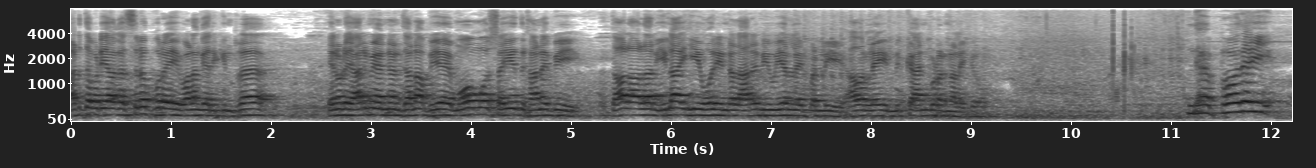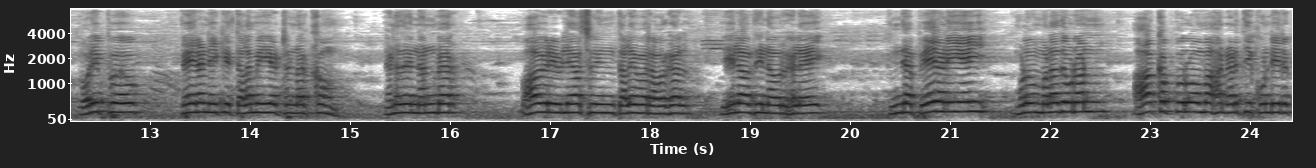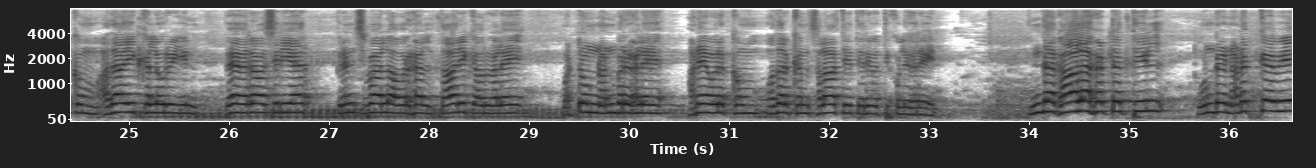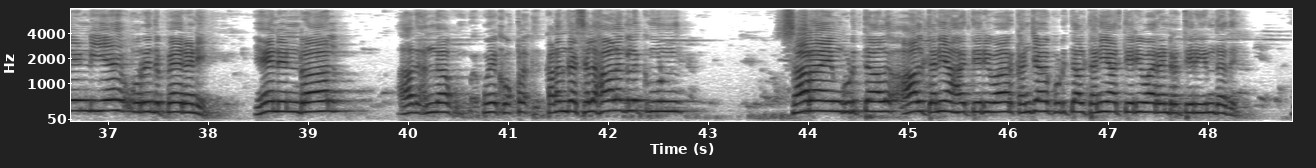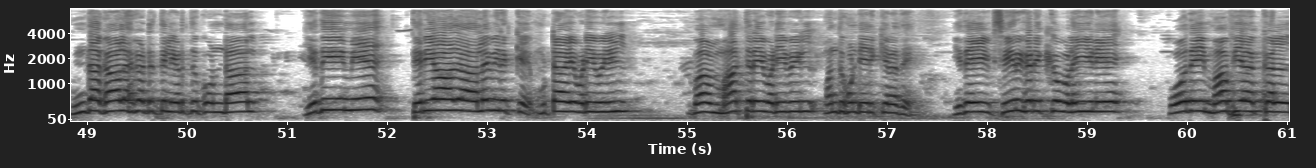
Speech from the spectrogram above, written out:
அடுத்தபடியாக சிறப்புரை வழங்க இருக்கின்ற என்னுடைய அருமை அண்ணன் ஜனாப் ஏ. மோமோ சயீத் ஹனபி தாளாளர் இலாகி ஓரியண்டல் அரபி உயர்நிலைப் பள்ளி அவர்களை மிக்க அன்புடன் அழைக்கிறோம். இந்த போதை ஒழிப்பு பேரணிக்கு தலைமையேற்று நிற்கும் எனது நண்பர் மாவிரி விலாசனின் தலைவர் அவர்கள் ஈலாதீன் அவர்களே இந்த பேரணியை முழு மனதுடன் ஆக்கப்பூர்வமாக நடத்தி கொண்டிருக்கும் அதாயி கல்லூரியின் பேராசிரியர் பிரின்சிபால் அவர்கள் தாரிக் அவர்களே மற்றும் நண்பர்களே அனைவருக்கும் முதற்கண் சலாத்தை தெரிவித்துக் கொள்கிறேன். இந்த காலகட்டத்தில் ஒன்று நடக்க வேண்டிய ஒரு இந்த பேரணி. ஏனென்றால் அது அந்த கடந்த சில காலங்களுக்கு முன் சாராயம் கொடுத்தால் ஆள் தனியாக தெரிவார் கஞ்சா கொடுத்தால் தனியாக தெரிவார் என்று தெரிந்தது இந்த காலகட்டத்தில் எடுத்துக்கொண்டால் எதையுமே தெரியாத அளவிற்கு முட்டாய் வடிவில் மாத்திரை வடிவில் வந்து கொண்டிருக்கிறது. இதை சீர்கடிக்கும் வழியிலே போதை மாஃபியாக்கள்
